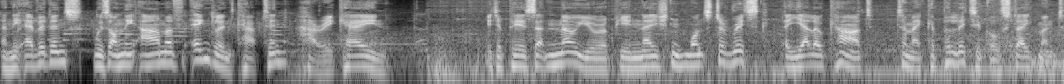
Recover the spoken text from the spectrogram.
and the evidence was on the arm of England captain Harry Kane. It appears that no European nation wants to risk a yellow card to make a political statement.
